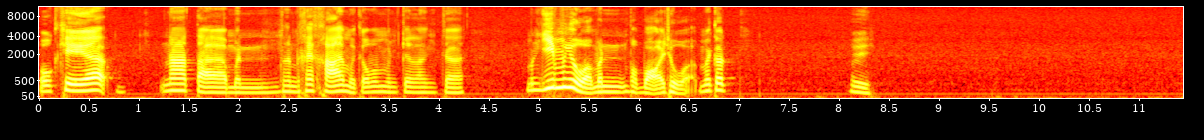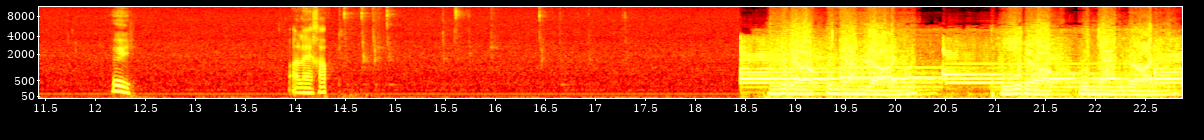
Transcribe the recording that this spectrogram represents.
โอเคอะหน้าตามันมันคล้ายๆ เหมือนกับว่ามันกำลังจะ มันยิ้มอยู่อะมันผมบอกไม่ถูกอะมันก็เฮ้ยเฮ้ยอะไรครับผีหลอกวิญญาณหลอนผีหลอกวิญญาณหลอน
